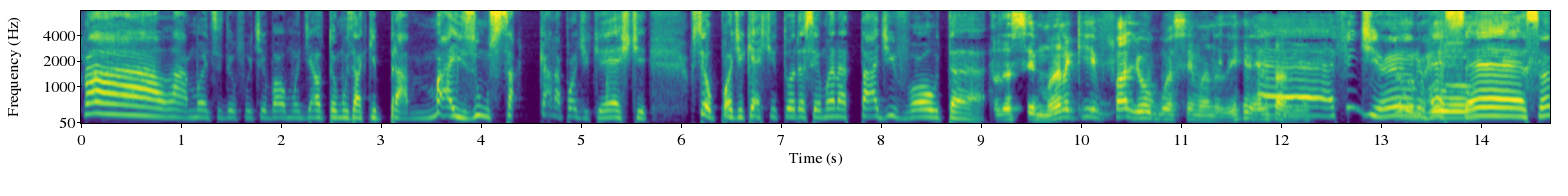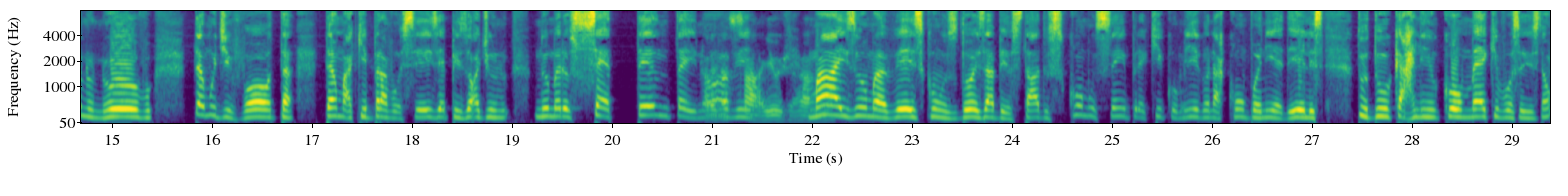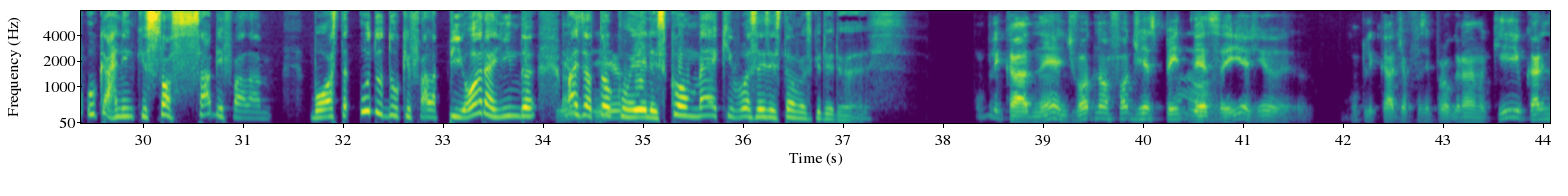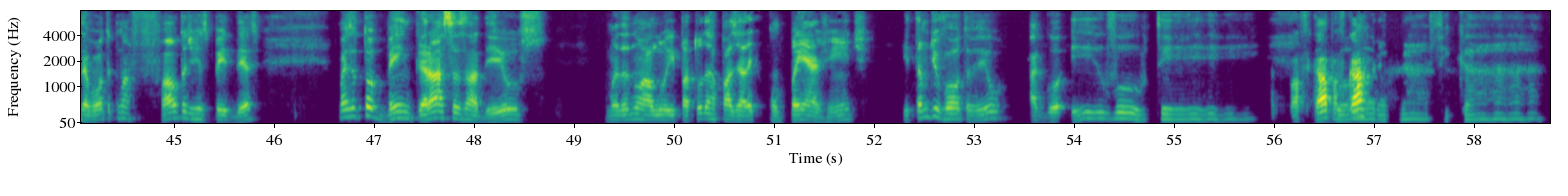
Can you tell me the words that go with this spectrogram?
Fala, amantes do futebol mundial, estamos aqui para mais um Sacada Podcast. O seu podcast toda semana tá de volta. Toda semana que falhou algumas semanas aí, né, É, fim de ano, ano recesso, ano novo. Tamo de volta, tamo aqui para vocês, episódio número 7 79. Saiu já, né? mais né? uma vez com os dois abestados, como sempre aqui comigo na companhia deles. Dudu, Carlinho, como é que vocês estão? O Carlinho que só sabe falar bosta, o Dudu que fala pior ainda, Meu mas eu tô Deus. com eles. Como é que vocês estão, meus queridos? Complicado, né? A gente volta numa falta de respeito ah. dessa aí, a gente é complicado já fazer programa aqui, o cara ainda volta com uma falta de respeito dessa. Mas eu tô bem, graças a Deus. Mandando um alô aí para toda a rapaziada que acompanha a gente. E estamos de volta, viu? Agora eu voltei. Pode ficar, pode ficar? Pra ficar.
